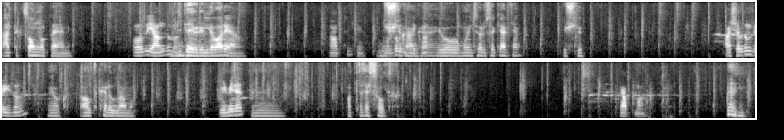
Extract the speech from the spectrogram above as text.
Artık son nokta yani. Oldu yandı mı? Bir devrildi var ya. Ne yaptın ki? Düştü peki? kanka. Yo monitörü sökerken düştü. Açıldı mı peki sonra? Yok. Altı kırıldı ama. Yemin et. Hmm. Patates oldu. Yapma.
